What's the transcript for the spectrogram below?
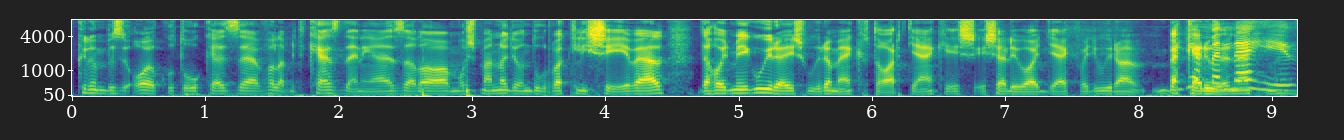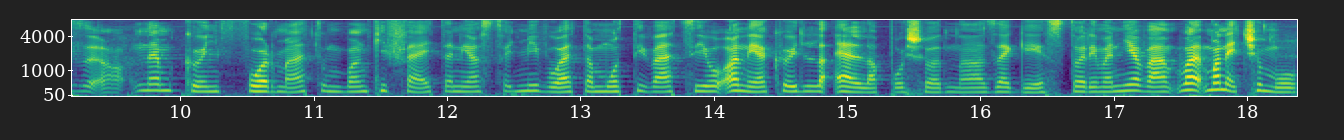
különböző alkotók ezzel valamit kezdeni ezzel a most már nagyon durva klisével, de hogy még újra és újra megtartják és, és előadják, vagy újra Igen, bekerülnek. mert nehéz a nem könyv formátumban kifejteni azt, hogy mi volt a motiváció, anélkül, hogy la- ellaposodna az egész sztori, mert nyilván van, van egy csomó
